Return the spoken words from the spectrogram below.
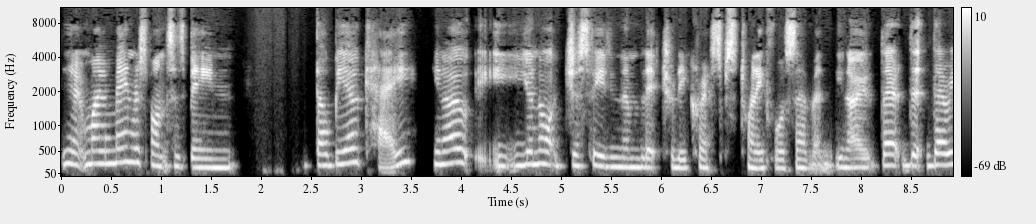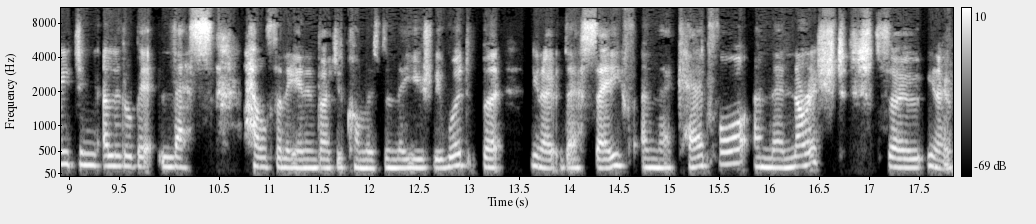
you know, my main response has been they'll be okay. You know, you're not just feeding them literally crisps 24 7. You know, they're, they're eating a little bit less healthily in inverted commas than they usually would, but, you know, they're safe and they're cared for and they're nourished. So, you know,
